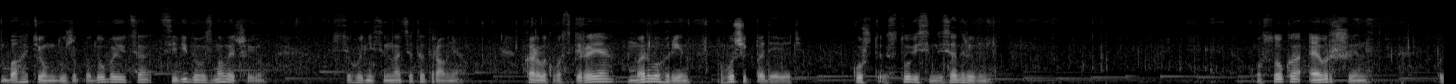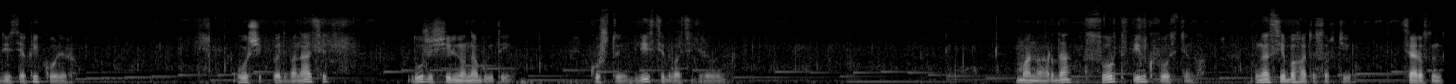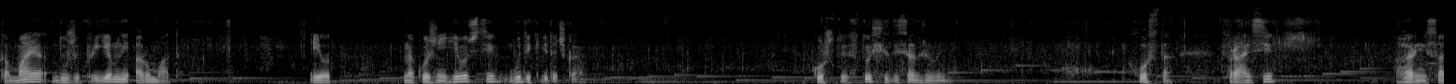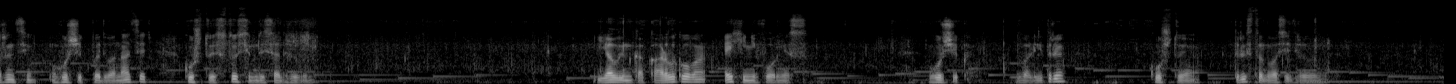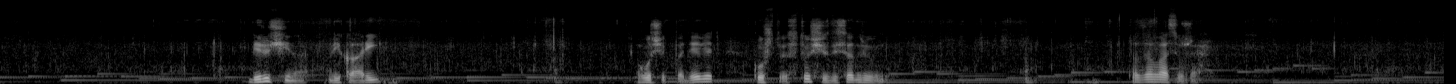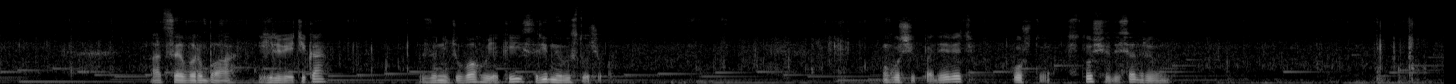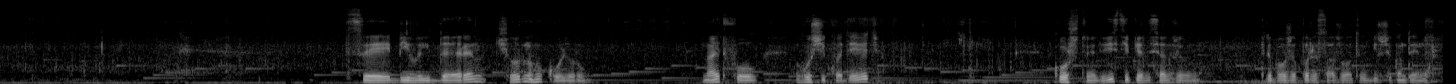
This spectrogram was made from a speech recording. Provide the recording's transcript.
Багатьом дуже подобаються ці відео з малечею. Сьогодні 17 травня. Карликова спірея Мерло Грін, горщик П9. Коштує 180 гривень. Осока Евершин. Подивіться, який колір. Горщик П12. Дуже щільно набитий. Коштує 220 гривень. Манарда сорт Pink Frosting. У нас є багато сортів. Ця рослинка має дуже приємний аромат. І от на кожній гілочці буде квіточка. Коштує 160 гривень. Хоста Франції. Гарні саджанці. Горщик П12 коштує 170 гривень. Ялинка карликова Ехініформіс. Горщик 2 літри коштує 320 гривень. Бірючина Вікарій. Горщик П9 коштує 160 гривень. Та залазь уже. А це верба гільветіка. Зверніть увагу, який срібний листочок. Горщик П9 коштує 160 гривень. Це білий дерен чорного кольору. Nightfall. Горщик П9 коштує 250 гривень. Треба вже пересаджувати в більший контейнер.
